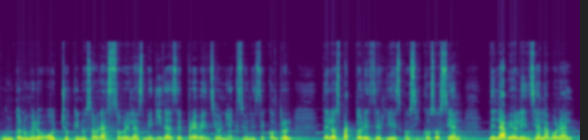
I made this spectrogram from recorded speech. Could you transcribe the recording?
punto número 8 que nos habla sobre las medidas de prevención y acciones de control de los factores de riesgo psicosocial, de la violencia laboral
